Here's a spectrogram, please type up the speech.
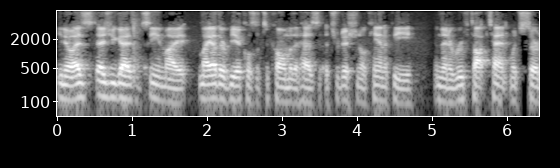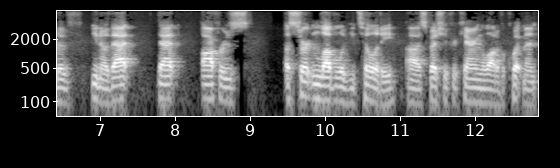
you know, as as you guys have seen, my my other vehicle's a Tacoma that has a traditional canopy and then a rooftop tent, which sort of, you know, that that offers a certain level of utility, uh, especially if you're carrying a lot of equipment,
